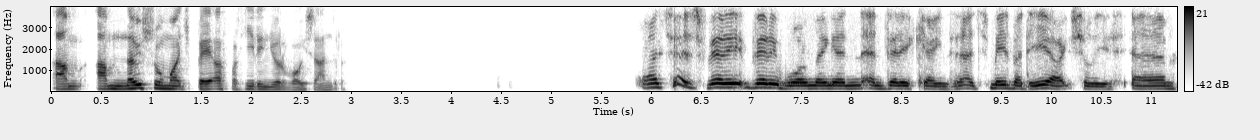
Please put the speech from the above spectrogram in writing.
I'm I'm now so much better for hearing your voice, Andrew. It's, it's very, very warming and, and very kind. It's made my day, actually. Um,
